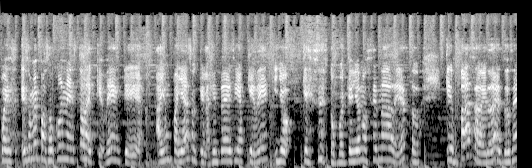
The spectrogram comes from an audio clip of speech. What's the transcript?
pues eso me pasó con esto de que ve, que hay un payaso que la gente decía que ve, y yo, ¿qué es esto? Porque yo no sé nada de esto. ¿Qué pasa, verdad? Entonces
